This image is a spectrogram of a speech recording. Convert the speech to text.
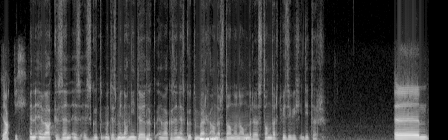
krachtig. En in welke zin is, is Gutenberg, het is mij nog niet duidelijk, in welke zin is Gutenberg anders dan een andere standaard WYSIWYG-editor? Um,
